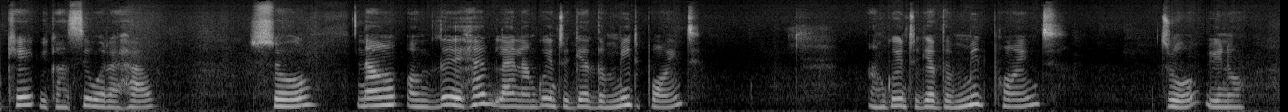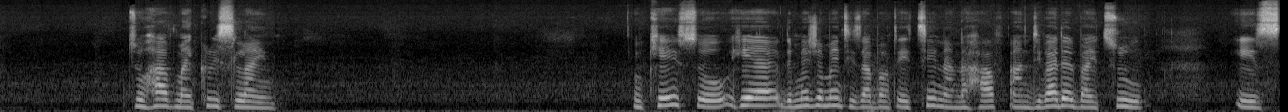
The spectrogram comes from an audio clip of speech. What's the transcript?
okay you can see what I have. So now on the hemline I'm going to get the midpoint. I'm going to get the midpoint to you know to have my crease line. Okay so here the measurement is about 18 and a half and divided by 2 is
